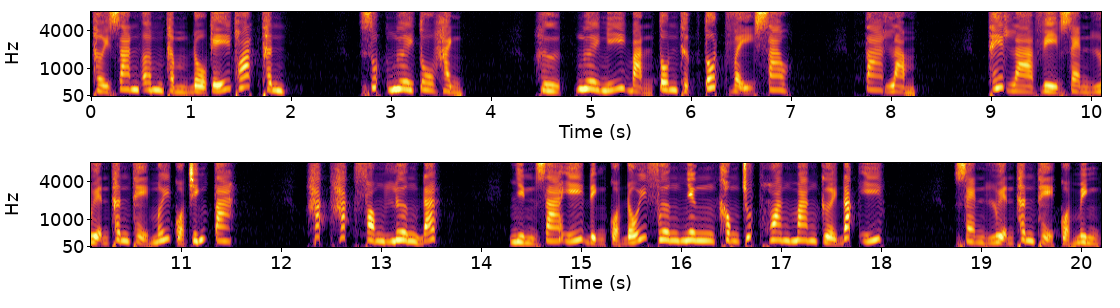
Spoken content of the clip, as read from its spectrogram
Thời gian âm thầm đồ kế thoát thân. Giúp ngươi tu hành. Hừ, ngươi nghĩ bản tôn thực tốt vậy sao? Ta làm. Thế là vì rèn luyện thân thể mới của chính ta. Hắc hắc phong lương đắc. Nhìn ra ý định của đối phương nhưng không chút hoang mang cười đắc ý. Rèn luyện thân thể của mình,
